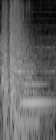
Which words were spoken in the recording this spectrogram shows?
Yes!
